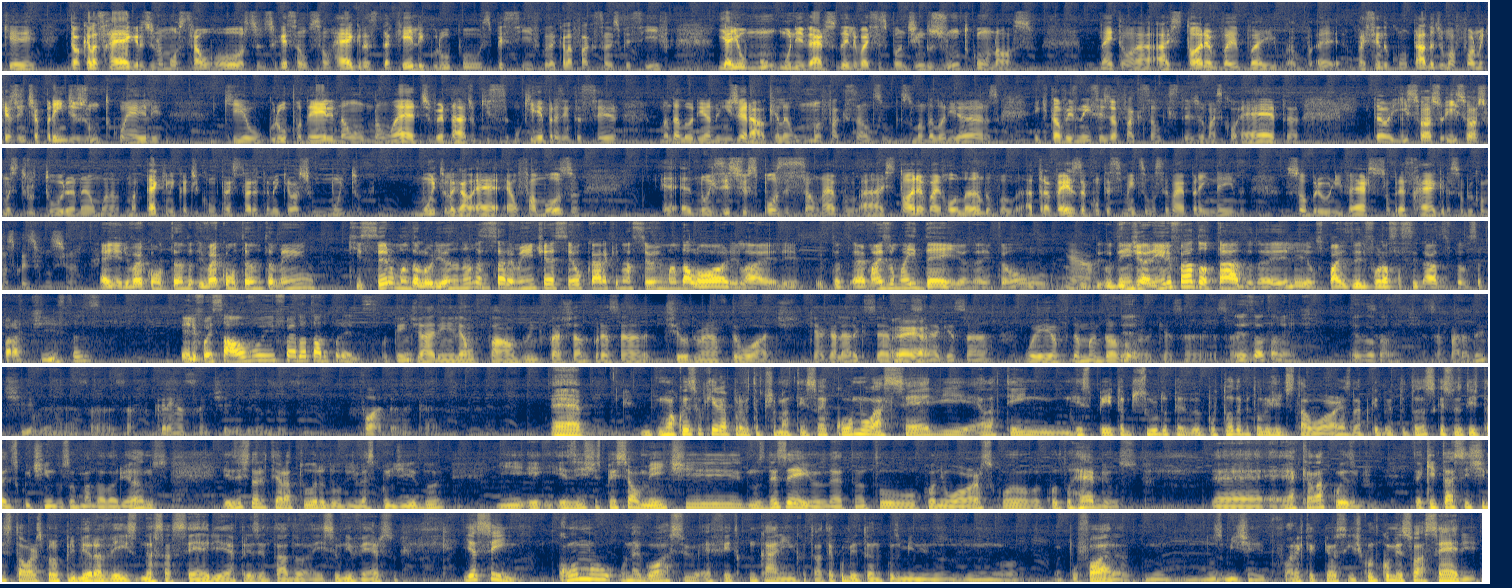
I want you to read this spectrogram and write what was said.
Que, então, aquelas regras de não mostrar o rosto, não sei o que, são, são regras daquele grupo específico, daquela facção específica. E aí o, o universo dele vai se expandindo junto com o nosso. Né? Então a, a história vai, vai, vai, vai sendo contada de uma forma que a gente aprende junto com ele que o grupo dele não, não é de verdade o que, o que representa ser Mandaloriano em geral, que ela é uma facção dos, dos Mandalorianos e que talvez nem seja a facção que esteja mais correta. Então isso eu acho, isso eu acho uma estrutura, né? uma, uma técnica de contar a história também que eu acho muito, muito legal. É, é o famoso é, é, não existe exposição, né? A história vai rolando, através dos acontecimentos você vai aprendendo sobre o universo, sobre as regras, sobre como as coisas funcionam. É, e ele vai contando, e vai contando também que ser um Mandaloriano não necessariamente é ser o cara que nasceu em Mandalore lá. Ele é mais uma ideia, né? Então o, Yeah. o, o Din Djarin, ele foi adotado, né? Ele, os pais dele foram assassinados pelos separatistas. Ele foi salvo e foi adotado por eles. O Tenjarin, ele é um foundling que foi achado por essa Children of the Watch, que é a galera que segue, É. segue essa Way of the Mandalore, que é essa, essa, Exatamente. Exatamente. essa parada antiga, né? Essa, essa crença antiga, digamos assim. Foda, né, cara? É, uma coisa que eu queria aproveitar para chamar a atenção é como a série ela tem um respeito absurdo por toda a mitologia de Star Wars, né? Porque todas as questões que a gente está discutindo sobre Mandalorianos existe na literatura do universo expandido e, e existe especialmente nos desenhos, né? Tanto Clone Wars quanto Rebels. É, é aquela coisa. É, Quem está assistindo Star Wars pela primeira vez nessa série é apresentado esse universo. E assim, como o negócio é feito com carinho, que eu tava até comentando com os meninos no- no- por fora, no- nos meet fora, que, que é o seguinte, quando começou a série,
